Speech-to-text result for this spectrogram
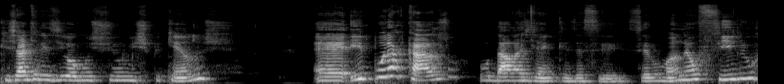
que já dirigiu alguns filmes pequenos. É, e por acaso, o Dallas Jenkins, esse ser humano, é o filho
